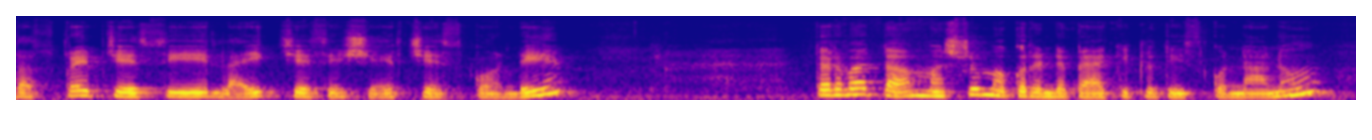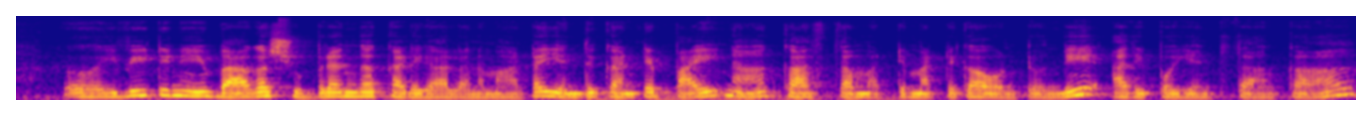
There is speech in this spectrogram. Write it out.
సబ్స్క్రైబ్ చేసి లైక్ చేసి షేర్ చేసుకోండి. తర్వాత మష్రూమ్ ఒక రెండు ప్యాకెట్లు తీసుకున్నాను. వీటిని బాగా శుభ్రంగా కడగాలన్నమాట. ఎందుకంటే పైన కాస్త మట్టి మట్టిగా ఉంటుంది. అది పోయేంత దాకా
